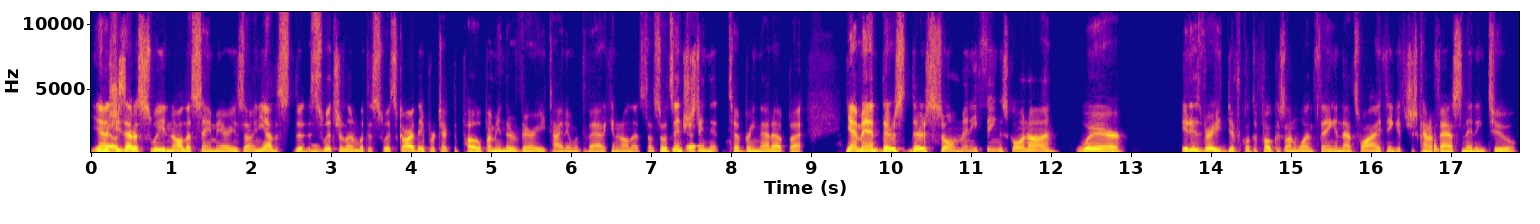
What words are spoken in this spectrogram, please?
Yeah, you know, she's so, out of Sweden, all the same areas. And yeah, the, the mm-hmm. Switzerland with the Swiss Guard, they protect the Pope. I mean, they're very tied in with the Vatican and all that stuff. So it's interesting yeah. that to bring that up. But yeah, man, there's there's so many things going on where it is very difficult to focus on one thing and that's why i think it's just kind of fascinating too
